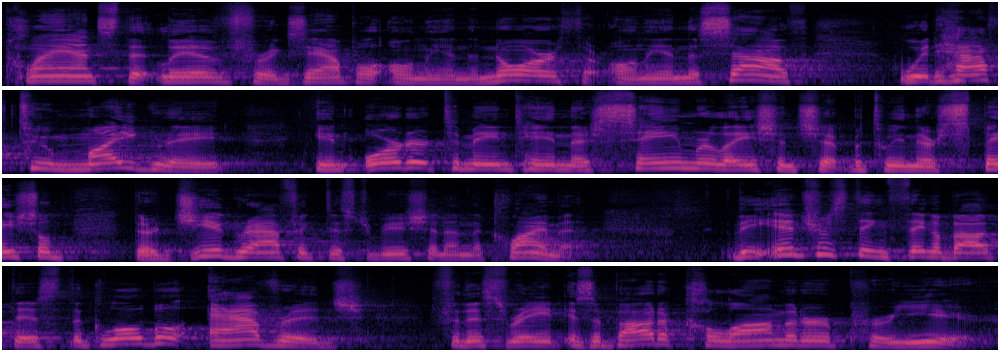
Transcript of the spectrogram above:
plants that live, for example, only in the north or only in the south would have to migrate in order to maintain their same relationship between their spatial, their geographic distribution and the climate. The interesting thing about this, the global average for this rate is about a kilometer per year.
